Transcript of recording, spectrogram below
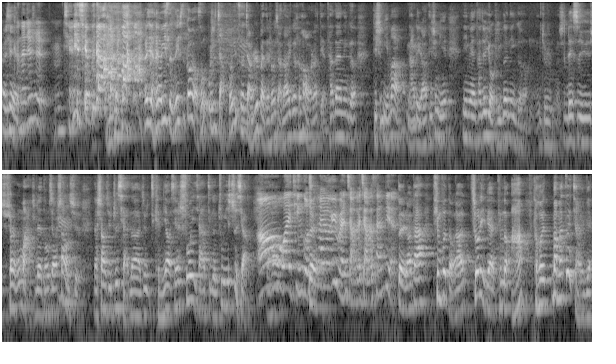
而且可能就是嗯前列腺不太好。而且很有意思，那次高晓松不是讲过一次，讲讲日本的时候，讲到一个很好玩的点，他在那个迪士尼嘛哪里，然后迪士尼那边他就有一个那个就是是类似于旋转木马之类的东西要上去，那上去之前呢，就肯定要先说一下这个注意事项。哦，我也听过，对说他用日文讲的，讲了三遍。对，然后大家听不懂，然后说了一遍听不懂啊，他会慢慢再讲一遍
